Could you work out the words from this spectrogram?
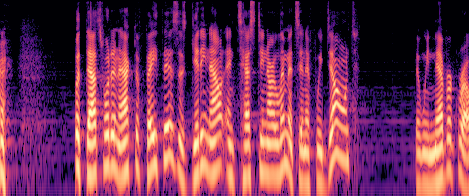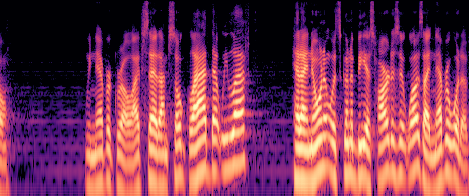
but that's what an act of faith is, is getting out and testing our limits. And if we don't, then we never grow. We never grow. I've said, I'm so glad that we left had I known it was going to be as hard as it was, I never would have.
